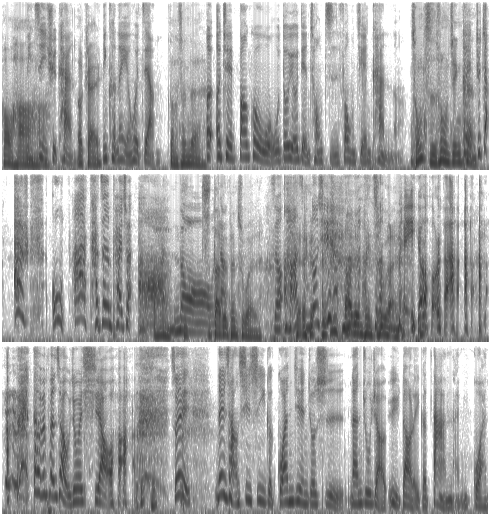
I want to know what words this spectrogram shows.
哦好，你自己去看。OK，你可能也会这样。哦，真的。而而且包括我，我都有点从指缝间看了。从指缝间看，就这样啊哦啊，他真的拍出来啊，no，是 大便喷出来了。什么啊？什么东西？大便喷出来？没有啦。大被喷出来，我就会笑啊！所以那场戏是一个关键，就是男主角遇到了一个大难关，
